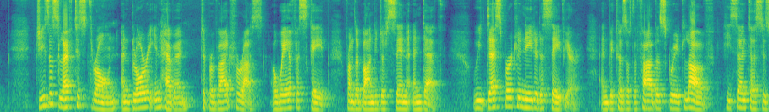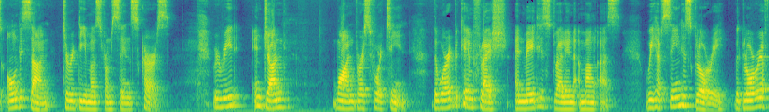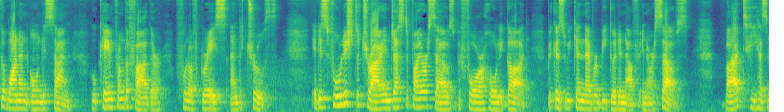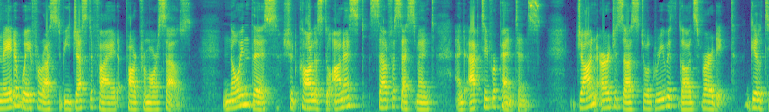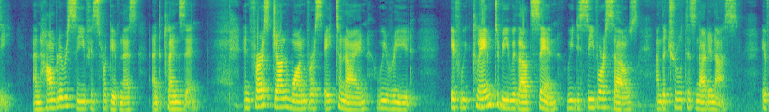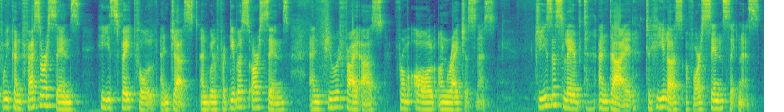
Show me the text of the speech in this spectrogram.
Jesus left his throne and glory in heaven to provide for us a way of escape from the bondage of sin and death. We desperately needed a Savior, and because of the Father's great love, he sent us his only Son to redeem us from sin's curse. We read in John 1, verse 14 The Word became flesh and made his dwelling among us. We have seen his glory, the glory of the one and only Son, who came from the Father, full of grace and truth. It is foolish to try and justify ourselves before a holy God because we can never be good enough in ourselves. But He has made a way for us to be justified apart from ourselves. Knowing this should call us to honest self assessment and active repentance. John urges us to agree with God's verdict, guilty, and humbly receive his forgiveness and cleansing. In 1 John 1, verse 8 to 9, we read, if we claim to be without sin, we deceive ourselves, and the truth is not in us. If we confess our sins, he is faithful and just and will forgive us our sins and purify us from all unrighteousness. Jesus lived and died to heal us of our sin sickness.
